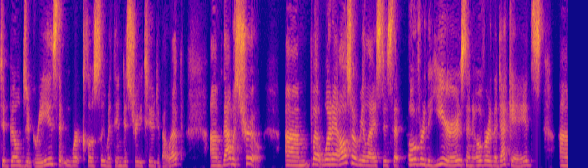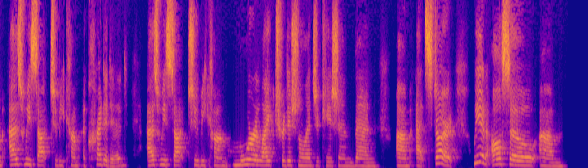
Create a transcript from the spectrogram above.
to build degrees that we work closely with industry to develop. Um, that was true um, but what I also realized is that over the years and over the decades, um, as we sought to become accredited, as we sought to become more like traditional education than um, at start, we had also um,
